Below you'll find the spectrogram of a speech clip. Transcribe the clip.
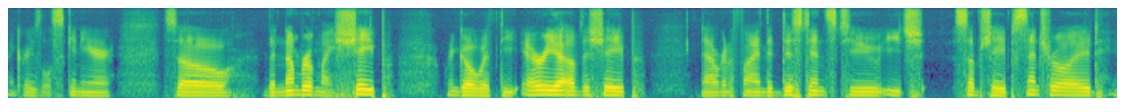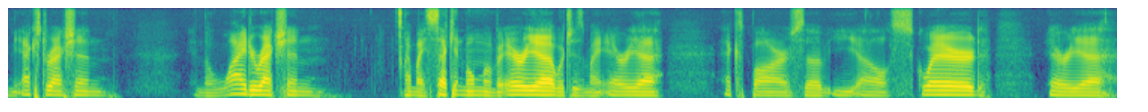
My gray is a little skinnier. So the number of my shape, we're going to go with the area of the shape. Now we're going to find the distance to each subshape centroid in the x direction, in the y direction. I have my second moment of area, which is my area x bar sub EL squared area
